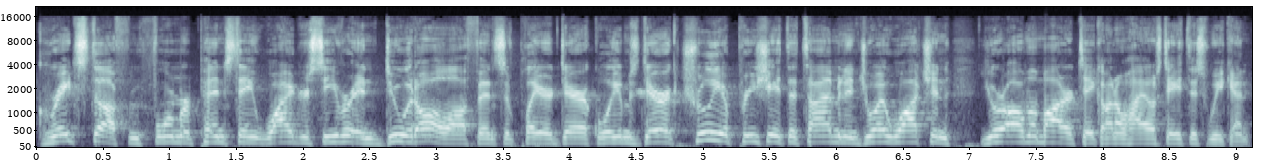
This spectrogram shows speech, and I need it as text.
Great stuff from former Penn State wide receiver and do it all offensive player Derrick Williams. Derrick, truly appreciate the time and enjoy watching your alma mater take on Ohio State this weekend.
